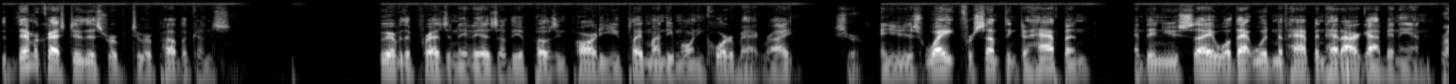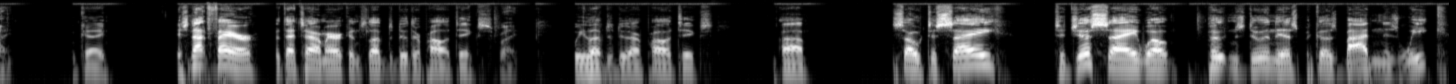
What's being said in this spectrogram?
the Democrats. Do this for, to Republicans. Whoever the president is of the opposing party, you play Monday morning quarterback, right? Sure. And you just wait for something to happen, and then you say, "Well, that wouldn't have happened had our guy been in." Right. Okay. It's not fair, but that's how Americans love to do their politics. Right. We love to do our politics. Uh, so to say, to just say, well, Putin's doing this because Biden is weak.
